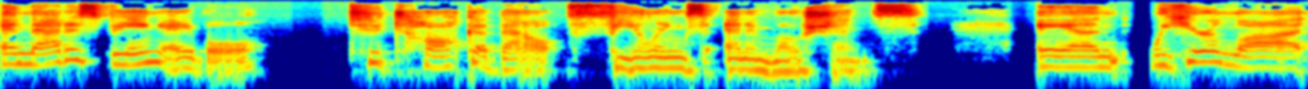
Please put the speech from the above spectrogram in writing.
And that is being able to talk about feelings and emotions. And we hear a lot,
